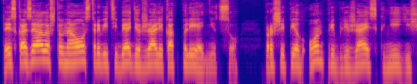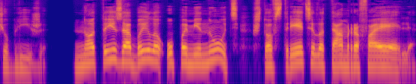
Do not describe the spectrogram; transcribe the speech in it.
«Ты сказала, что на острове тебя держали как пленницу», — прошипел он, приближаясь к ней еще ближе. Но ты забыла упомянуть, что встретила там Рафаэля.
